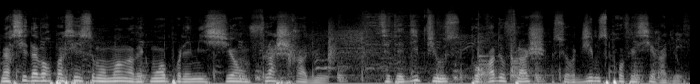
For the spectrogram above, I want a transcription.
Merci d'avoir passé ce moment avec moi pour l'émission Flash Radio. C'était Deep Fuse pour Radio Flash sur Jim's Prophecy Radio.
